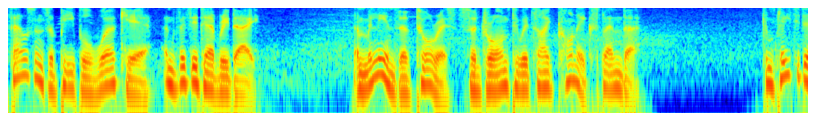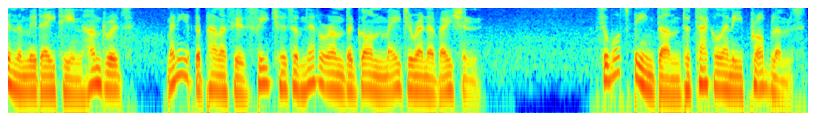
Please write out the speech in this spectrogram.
Thousands of people work here and visit every day, and millions of tourists are drawn to its iconic splendor. Completed in the mid-1800s, many of the palace's features have never undergone major renovation. So what's being done to tackle any problems?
